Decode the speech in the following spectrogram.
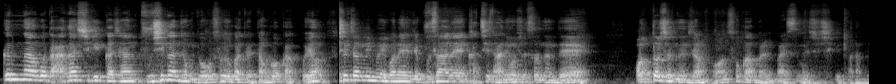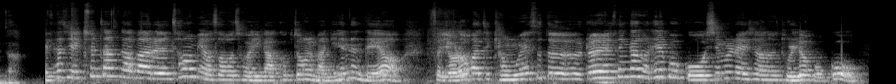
끝나고 나가시기까지 한 2시간 정도 소요가 됐던 것 같고요. 실장님은 이번에 이제 부산에 같이 다녀오셨었는데 어떠셨는지 한번 소감을 말씀해 주시기 바랍니다. 사실 출장 가발은 처음이어서 저희가 걱정을 많이 했는데요. 그래서 여러 가지 경우의 수들을 생각을 해보고 시뮬레이션을 돌려보고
